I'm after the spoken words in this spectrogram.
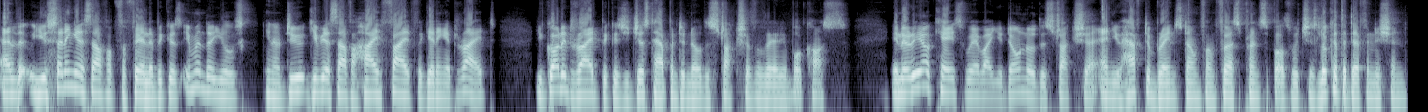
And you're setting yourself up for failure because even though you'll you know do give yourself a high five for getting it right, you got it right because you just happen to know the structure for variable costs. In a real case whereby you don't know the structure and you have to brainstorm from first principles, which is look at the definition,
